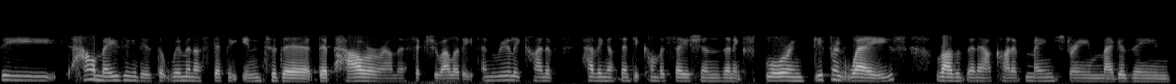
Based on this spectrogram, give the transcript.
the how amazing it is that women are stepping into their their power around their sexuality and really kind of having authentic conversations and exploring different ways rather than our kind of mainstream magazine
